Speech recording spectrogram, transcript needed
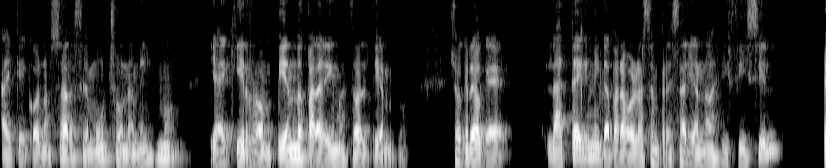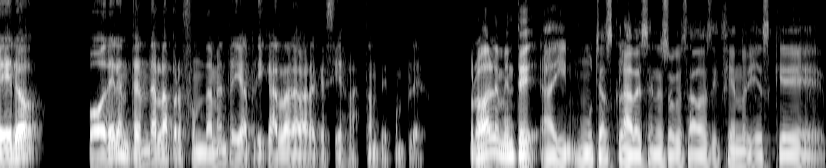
hay que conocerse mucho a uno mismo y hay que ir rompiendo paradigmas todo el tiempo. Yo creo que la técnica para volverse empresario no es difícil, pero poder entenderla profundamente y aplicarla, la verdad que sí es bastante complejo. Probablemente hay muchas claves en eso que estabas diciendo y es que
